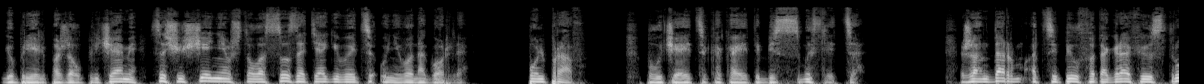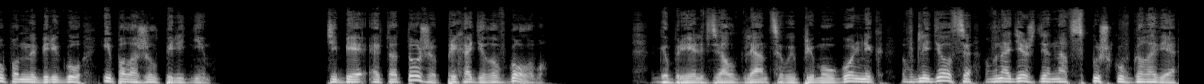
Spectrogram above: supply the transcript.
Габриэль пожал плечами с ощущением, что лосо затягивается у него на горле. Поль прав. Получается какая-то бессмыслица. Жандарм отцепил фотографию с трупом на берегу и положил перед ним. «Тебе это тоже приходило в голову?» Габриэль взял глянцевый прямоугольник, вгляделся в надежде на вспышку в голове,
